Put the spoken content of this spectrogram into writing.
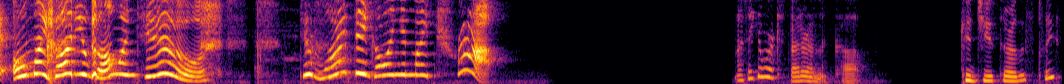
it! Oh my god, you got one too! Dude, why aren't they going in my trap? I think it works better in the cup. Could you throw this, please?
